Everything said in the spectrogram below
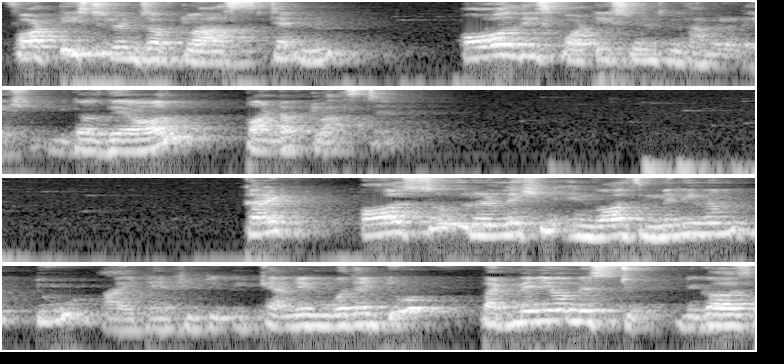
40 students of class 10, all these 40 students will have a relation because they are all part of class 10. Correct? Also, relation involves minimum two identity. It can be more than two, but minimum is two because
